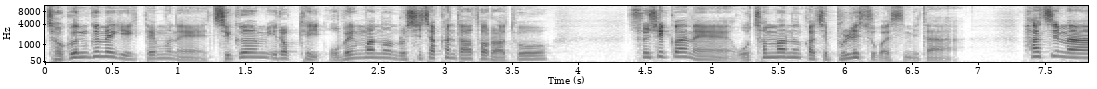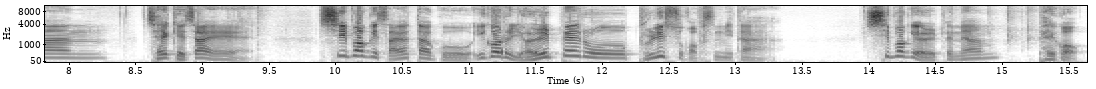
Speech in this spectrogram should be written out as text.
적은 금액이기 때문에 지금 이렇게 500만 원으로 시작한다 하더라도 순식간에 5천만 원까지 불릴 수가 있습니다. 하지만 제 계좌에 10억이 쌓였다고 이거를 10배로 불릴 수가 없습니다. 10억에 10배면 100억.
